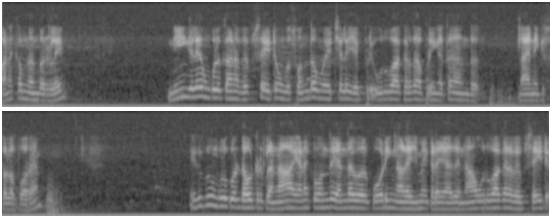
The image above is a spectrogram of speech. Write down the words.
வணக்கம் நண்பர்களே. நீங்களே உங்களுக்கான வெப்சைட்டை உங்கள் சொந்த முயற்சியில் எப்படி உருவாக்குறது அப்படிங்கிறத அந்த நான் இன்னைக்கு சொல்ல போகிறேன் இதுக்கு உங்களுக்கு ஒரு டவுட் இருக்கலாம். நான் எனக்கு வந்து எந்த ஒரு கோடிங் நாலேஜுமே கிடையாது. நான் உருவாக்குற website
